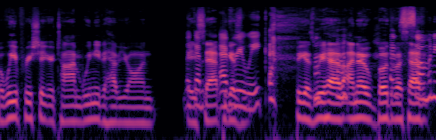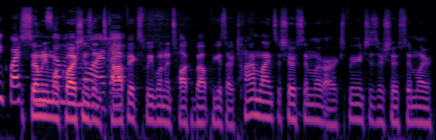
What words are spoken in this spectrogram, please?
but we appreciate your time. We need to have you on like ASAP every because, week. because we have I know both of us have so many questions so many more so questions more, and topics we want to talk about because our timelines are so similar our experiences are so similar.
